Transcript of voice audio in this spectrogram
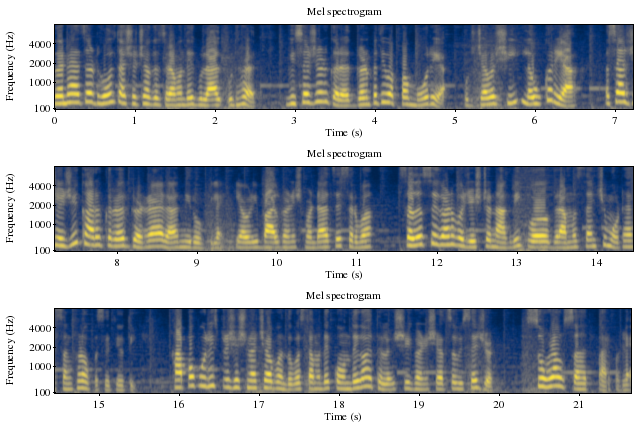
गणरायाचं ढोल ताशाच्या गजरामध्ये गुलाल उधळत विसर्जन करत गणपती बाप्पा मोर्या पुढच्या वर्षी लवकर या असा जे जे कार करत गणरायाला निरोप दिलाय. यावेळी बाल गणेश मंडळाचे सर्व सदस्यगण व ज्येष्ठ नागरिक व ग्रामस्थांची मोठ्या संख्येनं उपस्थिती होती. खापा पोलीस प्रशासनाच्या बंदोबस्तामध्ये कोंदेगाव येथील श्री गणेशाचं विसर्जन सोहळा उत्साहात पार पडलाय.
